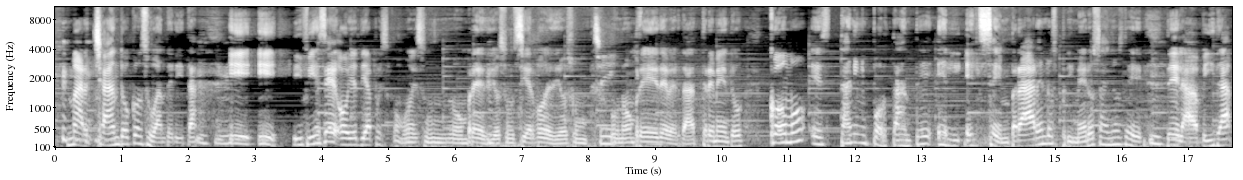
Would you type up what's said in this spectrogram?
marchando con su banderita. Y, y, y fíjense, hoy en día pues como es un hombre de Dios, un siervo de Dios, un, Sí. un hombre de verdad tremendo, cómo es tan importante el, el sembrar en los primeros años de, de la vida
